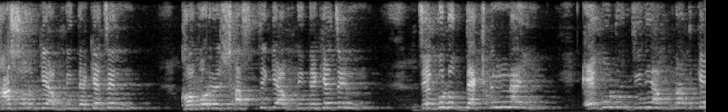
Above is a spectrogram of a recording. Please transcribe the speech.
হাসরকে আপনি দেখেছেন? খবরের শাস্তিকে আপনি দেখেছেন? যেগুলো দেখেন নাই, এগুলো যিনি আপনাদেরকে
